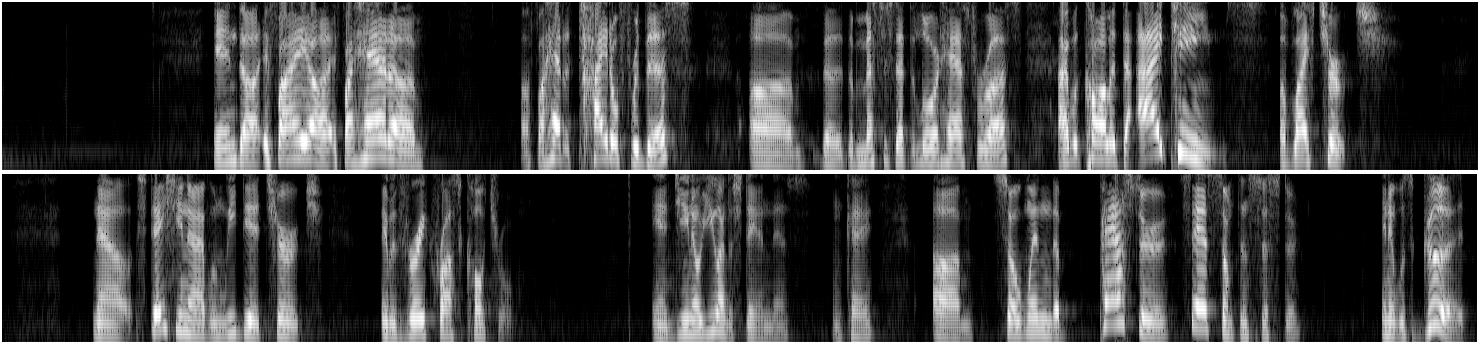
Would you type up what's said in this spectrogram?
And uh, if, I, uh, if, I had a, if I had a title for this, um, the, the message that the Lord has for us, I would call it the I teams of Life Church. Now, Stacy and I, when we did church, it was very cross cultural. And Gino, you understand this, okay? Um, so when the pastor says something, sister, and it was good,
